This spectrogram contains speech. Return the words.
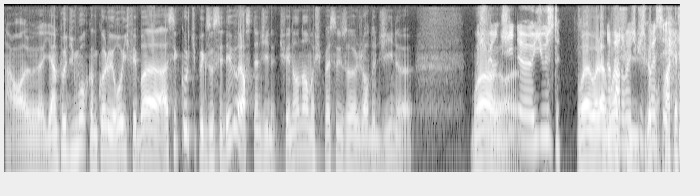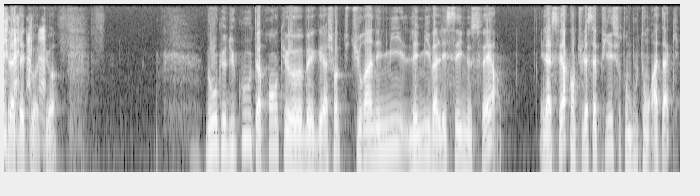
Alors, euh, il y a un peu d'humour, comme quoi le héros, il fait, bah, ah, c'est cool, tu peux exaucer des vœux, alors c'est un djinn. Il fait, non, non, moi, je suis pas ce genre de djinn. euh, Je suis moi, un euh, jean euh, used. Ouais, voilà, Non, moi pardon, je suis, je suis là pour fracasser la tête, toi, tu vois. Donc, du coup, tu apprends que ben, à chaque fois que tu tueras un ennemi, l'ennemi va laisser une sphère. Et la sphère, quand tu laisses appuyer sur ton bouton attaque,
